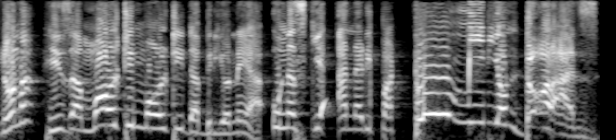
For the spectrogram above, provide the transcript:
unaona? He's a multi multi billionaire unasikia analipa 2 million dollars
